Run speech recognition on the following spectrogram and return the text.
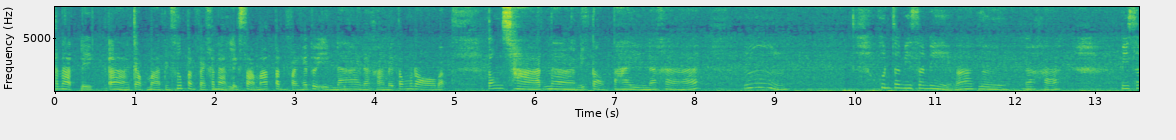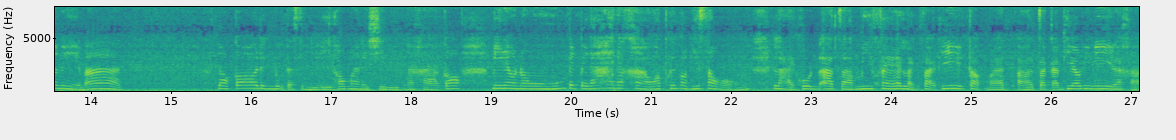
ขนาดเล็ก อ่า กลับมาเป็นเครื่องปั่นไฟขนาดเล็ก สามารถปั่นไฟให้ตัวเองได้นะคะ ไม่ต้องรอแบบ ต้องชาร์จนานอีกต่อไปนะคะ อืมคุณจะมีเสน่ห์มากเลยนะคะ มีเสน่ห์มาก แล้วก็ดึงดูดแต่สิ่งดีๆเข้ามาในชีวิตนะคะ ก็มีแนวโน้มเป็นไปได้นะคะว่าเพื่อนคนที่สองหลายคนอาจจะมีแฟนหลังจากที่กลับมาจากการเที่ยวที่นี่นะคะ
